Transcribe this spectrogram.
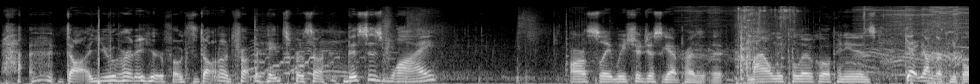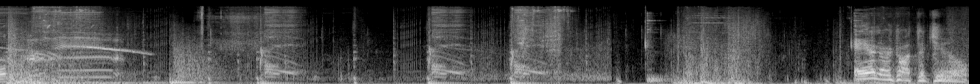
Don, you heard it here, folks. Donald Trump hates Persona. This is why. Honestly, we should just get president. Uh, my only political opinion is get younger people. And I got the kill.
